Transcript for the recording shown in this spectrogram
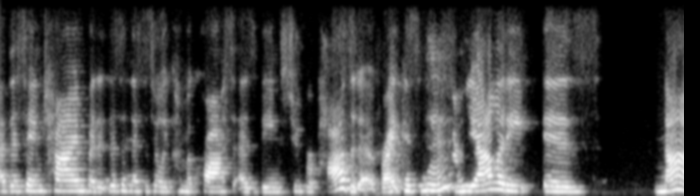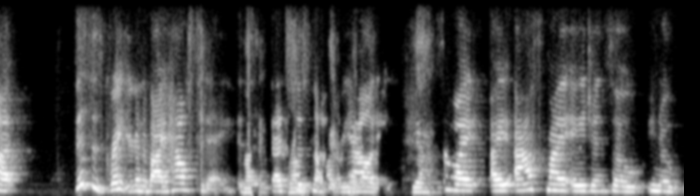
at the same time but it doesn't necessarily come across as being super positive right because Mhm. the reality is not this is great you're going to buy a house today it's, Right, that's right, just not the right, reality Yeah. so i i ask my agent so you know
